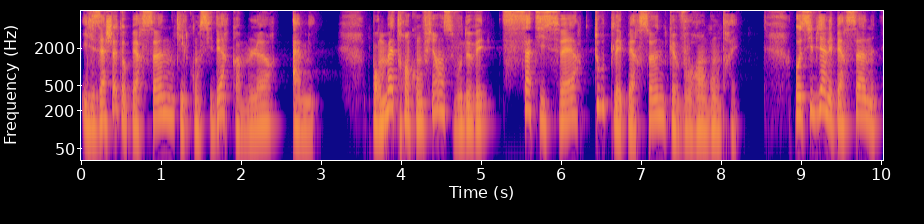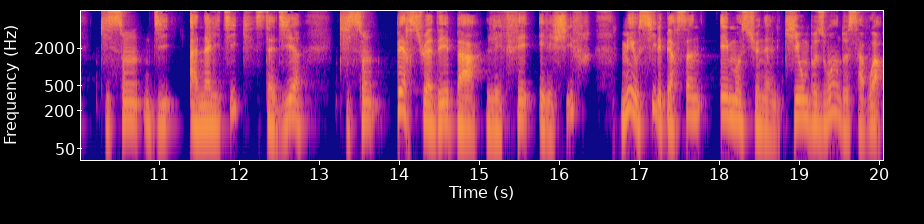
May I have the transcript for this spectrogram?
Ils achètent aux personnes qu'ils considèrent comme leurs amis. Pour mettre en confiance, vous devez satisfaire toutes les personnes que vous rencontrez. Aussi bien les personnes qui sont dites analytiques, c'est-à-dire qui sont persuadées par les faits et les chiffres, mais aussi les personnes émotionnelles qui ont besoin de savoir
